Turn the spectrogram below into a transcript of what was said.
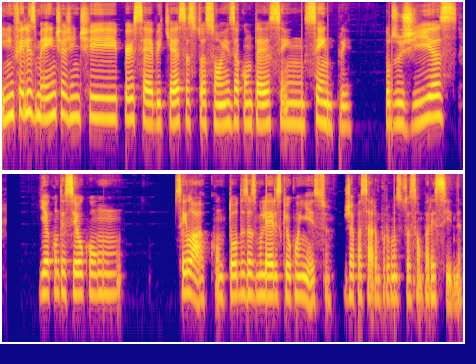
E infelizmente a gente percebe que essas situações acontecem sempre, todos os dias, e aconteceu com, sei lá, com todas as mulheres que eu conheço, já passaram por uma situação parecida.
